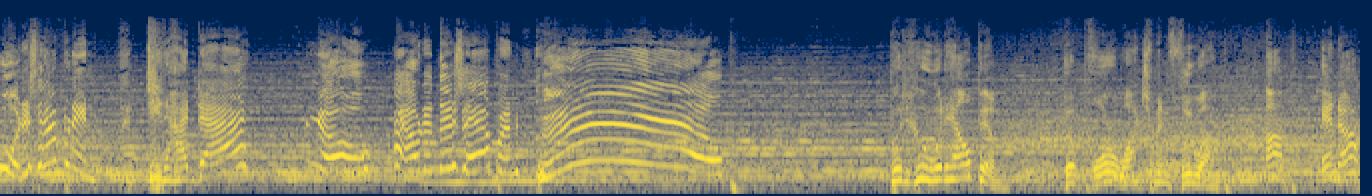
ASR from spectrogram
What is happening? Did I die? No! How did this happen? Help! But who would help him? The poor watchman flew up, up, and up.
